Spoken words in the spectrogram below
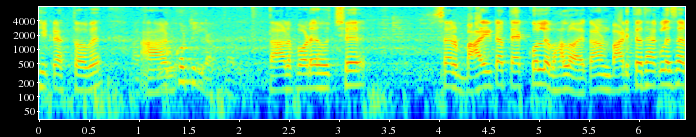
ঠিক রাখতে হবে। আর ঠিক রাখতে হবে। তারপরে হচ্ছে স্যার বাড়িটা ত্যাগ করলে ভালো হয় কারণ বাড়িতে থাকলে স্যার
